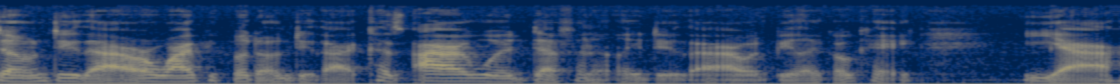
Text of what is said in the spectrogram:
don't do that or why people don't do that because I would definitely do that. I would be like, okay, yeah,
